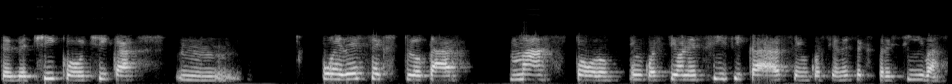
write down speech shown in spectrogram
desde chico o chica, mm, puedes explotar más todo en cuestiones físicas, en cuestiones expresivas.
